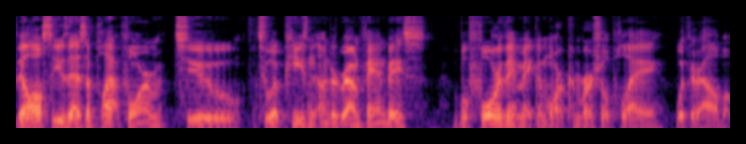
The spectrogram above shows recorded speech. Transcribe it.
They'll also use it as a platform to to appease an underground fan base before they make a more commercial play with their album.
